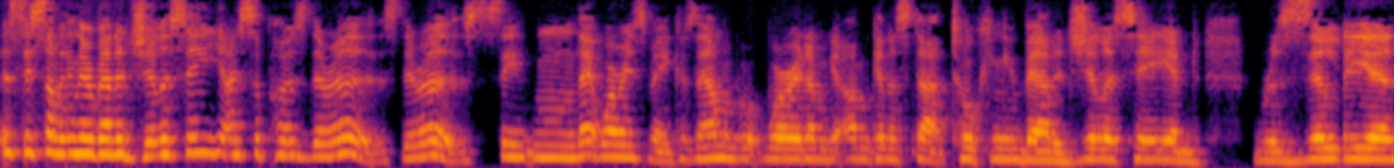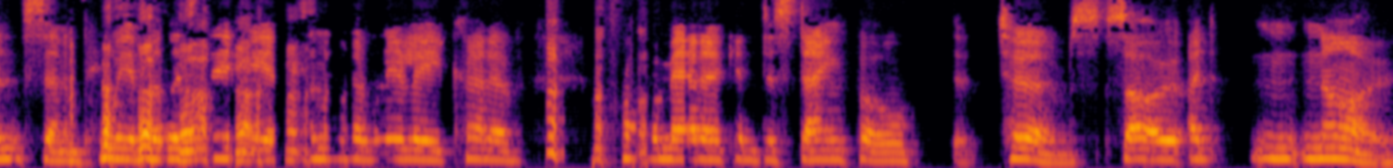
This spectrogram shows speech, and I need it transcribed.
is there something there about agility? I suppose there is. There is. See, mm, that worries me because now I'm a bit worried. I'm I'm going to start talking about agility and resilience and employability and some other really kind of problematic and disdainful uh, terms. So I no,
